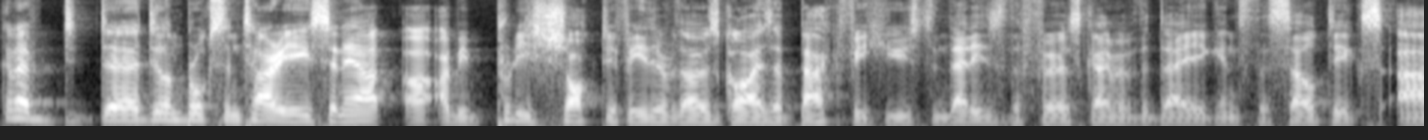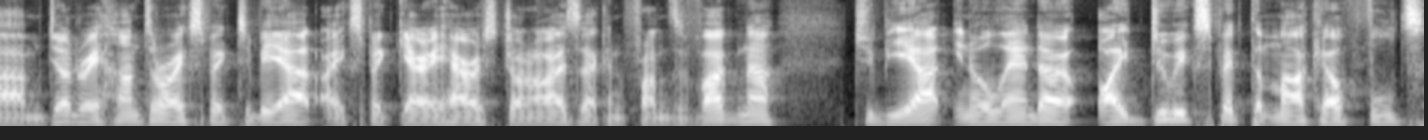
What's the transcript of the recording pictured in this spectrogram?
Going to have D- Dillon Brooks and Tari Eason out. I'd be pretty shocked if either of those guys are back for Houston. That is the first game of the day against the Celtics. Um, DeAndre Hunter, I expect to be out. I expect Gary Harris, John Isaac, and Franz Wagner to be out in Orlando. I do expect that Markelle Fultz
